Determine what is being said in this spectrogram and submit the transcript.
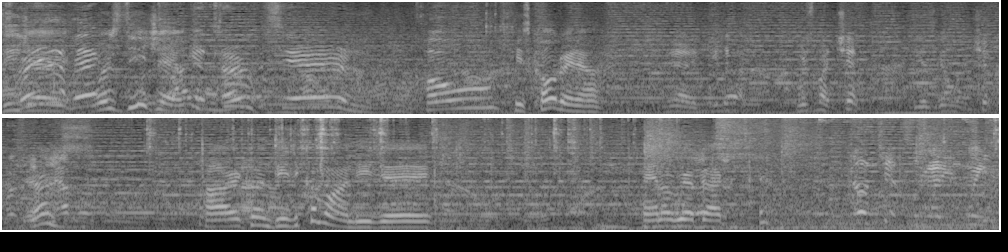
DJ. Where's DJ? I'm getting nervous here and cold. He's cold right now. Yeah, heat up. Where's my chip? You guys got my chip? Yes. All right, come on, DJ. Come on, DJ. And I'll be right back. No chips, we gotta use wings.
